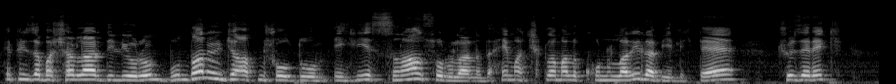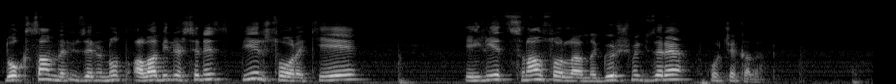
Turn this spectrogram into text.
Hepinize başarılar diliyorum. Bundan önce atmış olduğum ehliyet sınav sorularını da hem açıklamalı konularıyla birlikte çözerek 90 ve üzeri not alabilirsiniz. Bir sonraki ehliyet sınav sorularında görüşmek üzere. Hoşçakalın.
